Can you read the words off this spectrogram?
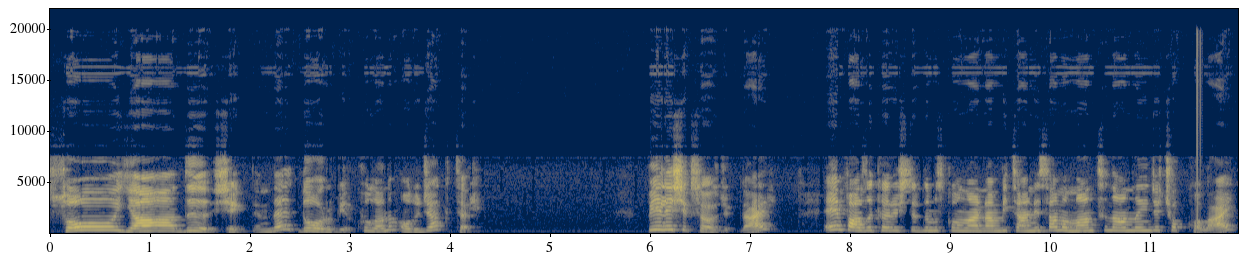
soyadı şeklinde doğru bir kullanım olacaktır. Birleşik sözcükler en fazla karıştırdığımız konulardan bir tanesi ama mantığını anlayınca çok kolay.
